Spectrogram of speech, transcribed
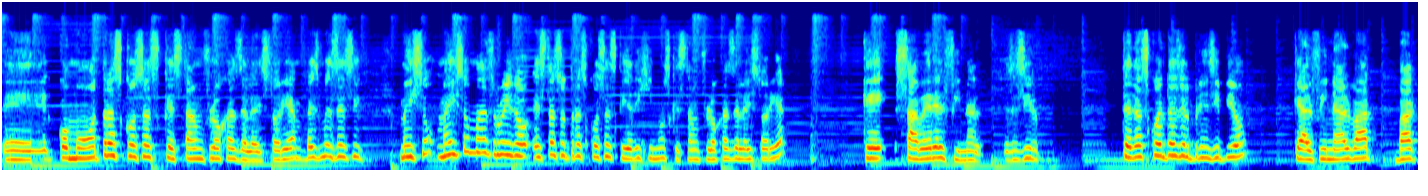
eh, como otras cosas que están flojas de la historia. ¿Ves? Es decir, me hizo, me hizo más ruido estas otras cosas que ya dijimos que están flojas de la historia que saber el final. Es decir, te das cuenta desde el principio que al final va, va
